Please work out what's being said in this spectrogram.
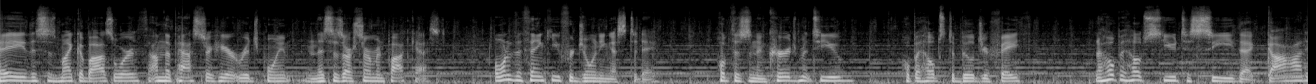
Hey, this is Micah Bosworth. I'm the pastor here at Ridge Point, and this is our sermon podcast. I wanted to thank you for joining us today. Hope this is an encouragement to you. Hope it helps to build your faith. And I hope it helps you to see that God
